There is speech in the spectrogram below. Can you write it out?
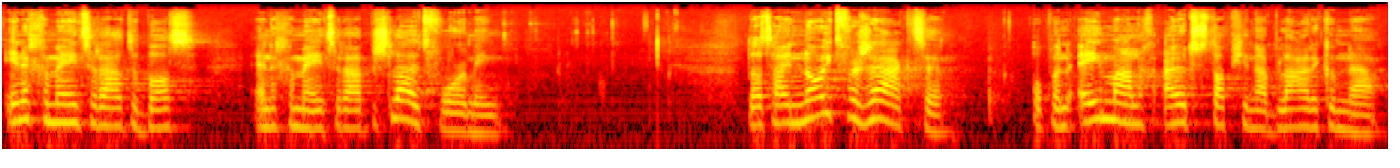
in een gemeenteraaddebat en een gemeenteraadbesluitvorming dat hij nooit verzaakte op een eenmalig uitstapje naar Blarikum na.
